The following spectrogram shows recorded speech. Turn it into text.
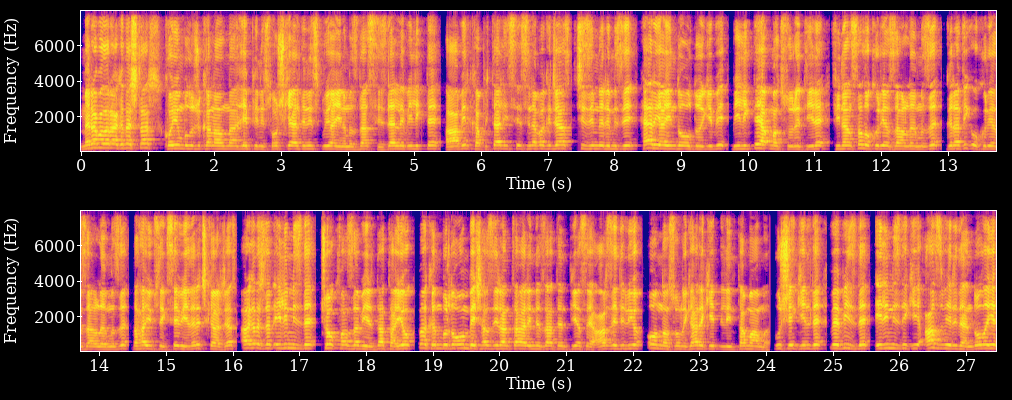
Merhabalar arkadaşlar. Koyun Bulucu kanalına hepiniz hoş geldiniz. Bu yayınımızda sizlerle birlikte A1 Kapital hissesine bakacağız. Çizimlerimizi her yayında olduğu gibi birlikte yapmak suretiyle finansal okuryazarlığımızı, grafik okuryazarlığımızı daha yüksek seviyelere çıkaracağız. Arkadaşlar elimizde çok fazla bir data yok. Bakın burada 15 Haziran tarihinde zaten piyasaya arz ediliyor. Ondan sonraki hareketliliğin tamamı bu şekilde ve biz de elimizdeki az veriden dolayı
